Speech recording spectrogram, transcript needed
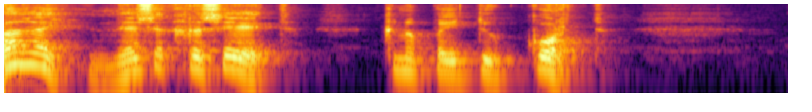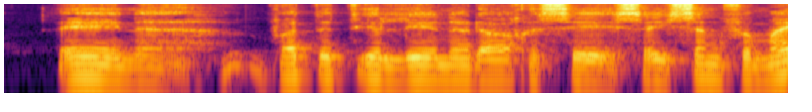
Daar hy, nes ek gesê het, knip hy toe kort. En uh, wat het Jelena daar gesê? Sy sing vir my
